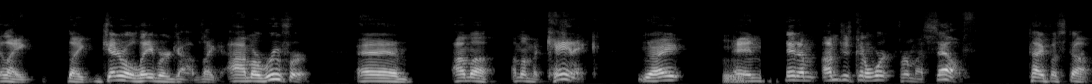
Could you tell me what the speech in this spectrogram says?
like like general labor jobs. Like I'm a roofer and I'm a I'm a mechanic, right? Mm-hmm. And then I'm I'm just gonna work for myself type of stuff.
